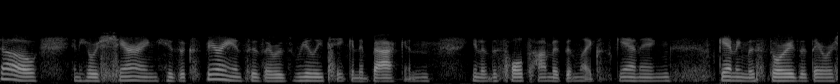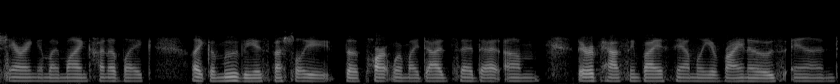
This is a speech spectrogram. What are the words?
show and he was sharing his experiences i was really taken aback. And you know this whole time i've been like scanning scanning the stories that they were sharing in my mind kind of like like a movie especially the part where my dad said that um they were passing by a family of rhinos and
